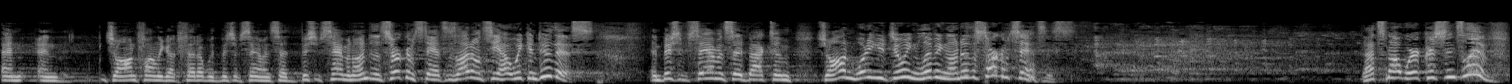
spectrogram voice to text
And, and John finally got fed up with Bishop Salmon and said, Bishop Salmon, under the circumstances, I don't see how we can do this. And Bishop Salmon said back to him, John, what are you doing living under the circumstances? That's not where Christians live.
